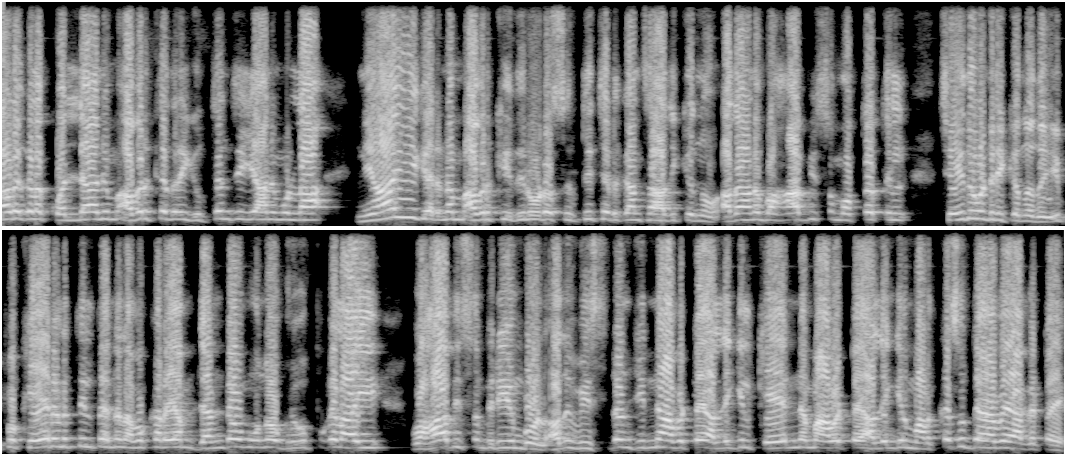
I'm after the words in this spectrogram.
ആളുകളെ കൊല്ലാനും അവർക്കെതിരെ യുദ്ധം ചെയ്യാനുമുള്ള ന്യായീകരണം അവർക്ക് ഇതിലൂടെ സൃഷ്ടിച്ചെടുക്കാൻ സാധിക്കുന്നു. അതാണ് വഹാബിസം മൊത്തത്തിൽ ചെയ്തുകൊണ്ടിരിക്കുന്നത്. ഇപ്പോൾ കേരളത്തിൽ തന്നെ നമുക്കറിയാം രണ്ടോ മൂന്നോ ഗ്രൂപ്പുകളായി വഹാബിസം പിരിയുമ്പോൾ അത് വിസ്ഡം ജിന്നാവട്ടെ അല്ലെങ്കിൽ കെ എൻ എം ആവട്ടെ അല്ലെങ്കിൽ മർക്കസുദ്ദാവ ആകട്ടെ.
